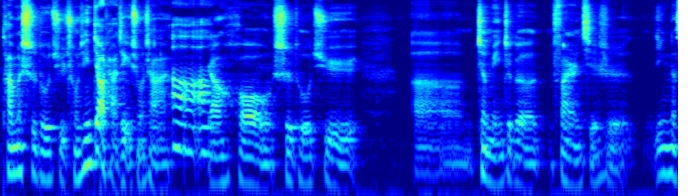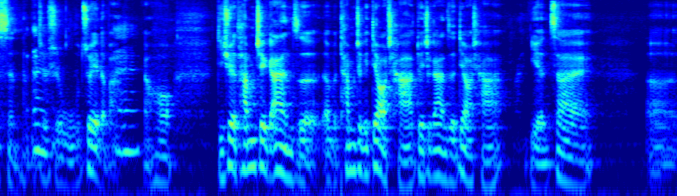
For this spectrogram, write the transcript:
他们试图去重新调查这个凶杀案，哦哦哦，然后试图去呃证明这个犯人其实是 innocent，的、就是无罪的吧。然后的确，他们这个案子呃不，他们这个调查对这个案子的调查也在呃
